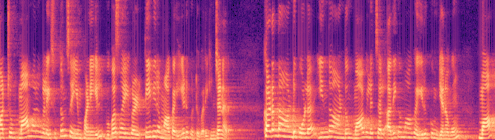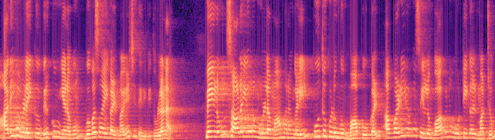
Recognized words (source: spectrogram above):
மற்றும் மாமரங்களை சுத்தம் செய்யும் பணியில் விவசாயிகள் தீவிரமாக ஈடுபட்டு வருகின்றனர். கடந்த ஆண்டு போல இந்த ஆண்டும் மா விளைச்சல் அதிகமாக இருக்கும் எனவும் மா அதிக விலைக்கு விற்கும் எனவும் விவசாயிகள் மகிழ்ச்சி தெரிவித்துள்ளனர். மேலும் சாலையோரம் உள்ள மாமரங்களில் பூத்து குலுங்கும் மாப்பூக்கள் அவ்வழியாக செல்லும் வாகன ஓட்டிகள் மற்றும்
